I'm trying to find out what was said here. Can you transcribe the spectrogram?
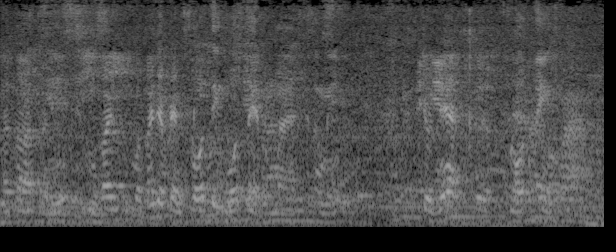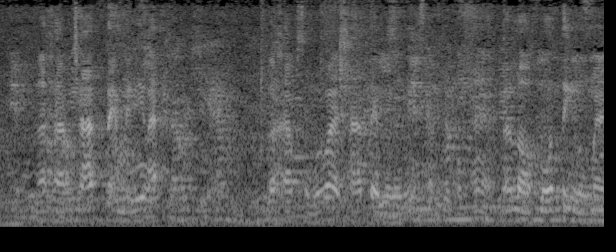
แล้วก็ตัวนี้มันก็มันก็จะเป็น floating voltage ลงมาที่ตรงนี้ จุดเนี้ยคือ floating นะครับชาร์จเต็มในนี้แล้วนะครับสมมติว่าชาร์จเต็มในนี้3.65แล้วรอ floating ลงมา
